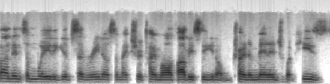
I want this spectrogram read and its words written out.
found in some way to give Severino some extra time off. Obviously, you know, trying to manage what he's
